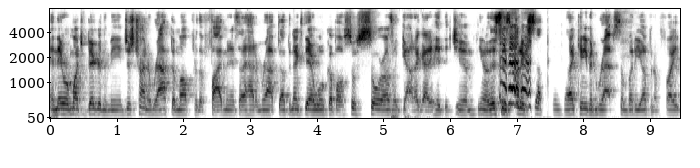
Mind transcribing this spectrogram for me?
and they were much bigger than me, and just trying to wrap them up for the five minutes that I had them wrapped up. The next day, I woke up, I was so sore, I was like, God, I got to hit the gym. You know, this is unacceptable. I can't even wrap somebody up in a fight.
